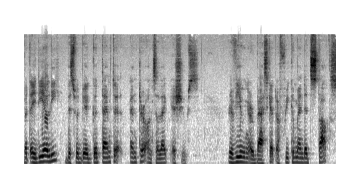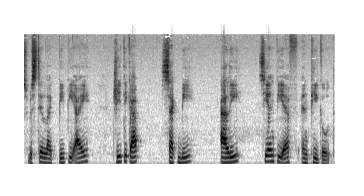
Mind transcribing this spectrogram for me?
But ideally, this would be a good time to enter on select issues reviewing our basket of recommended stocks, we still like BPI, GTCAP, SECB, Ali, CNPF, and PGold,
